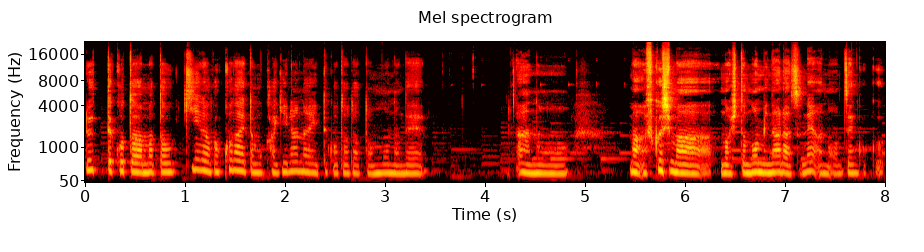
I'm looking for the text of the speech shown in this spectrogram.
るってことはまた大きいのが来ないとも限らないってことだと思うのであのまあ、福島の人のみならずねあの全国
